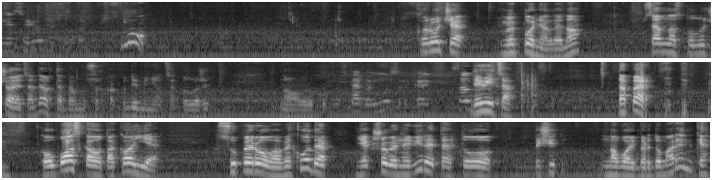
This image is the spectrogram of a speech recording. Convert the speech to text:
І не солю, супер. Ну. Коротше, ви поняли, да? Все в нас виходить. Де в тебе мусорка? Куди мені оце положити? На руку. В тебе мусорка. Дивіться. Тепер ковбаска отака є. Суперова виходить. Якщо ви не вірите, то пишіть на Viber до Маринки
